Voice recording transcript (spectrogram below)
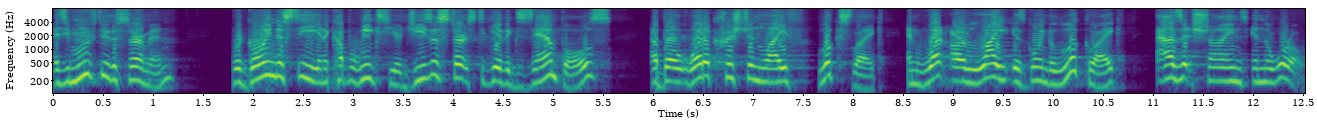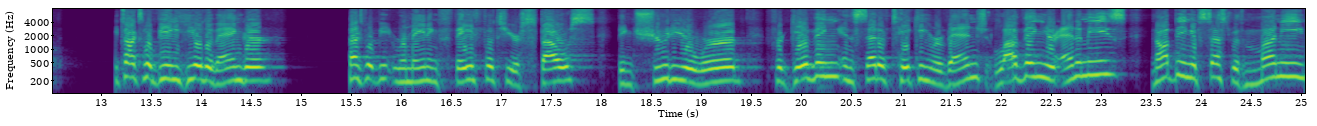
As you move through the sermon, we're going to see in a couple weeks here, Jesus starts to give examples about what a Christian life looks like and what our light is going to look like as it shines in the world. He talks about being healed of anger, talks about be, remaining faithful to your spouse, being true to your word, forgiving instead of taking revenge, loving your enemies, not being obsessed with money,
